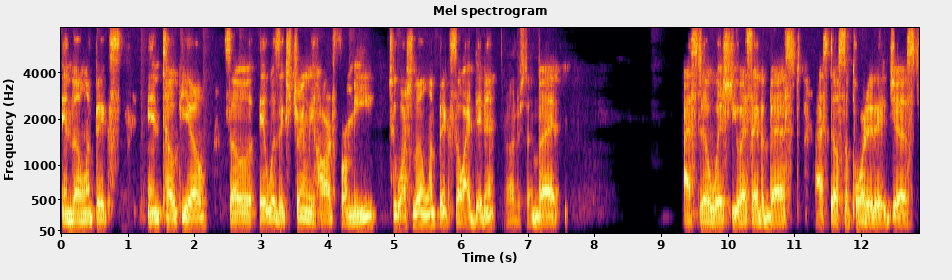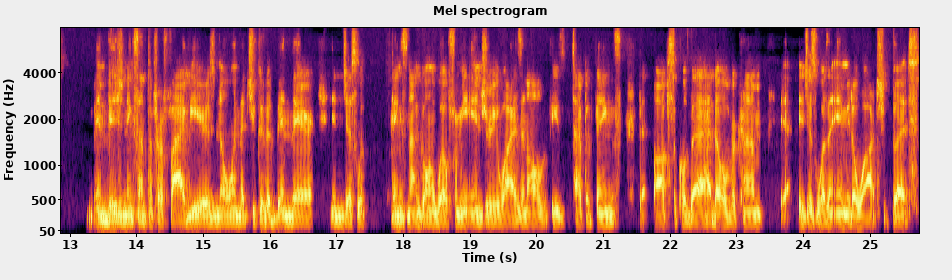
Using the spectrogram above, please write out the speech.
in the Olympics in Tokyo. So it was extremely hard for me to watch the Olympics. So I didn't. I understand. But I still wished USA the best. I still supported it. Just envisioning something for five years, knowing that you could have been there and just with things not going well for me injury wise and all of these type of things, the obstacles that I had to overcome, it, it just wasn't in me to watch. But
